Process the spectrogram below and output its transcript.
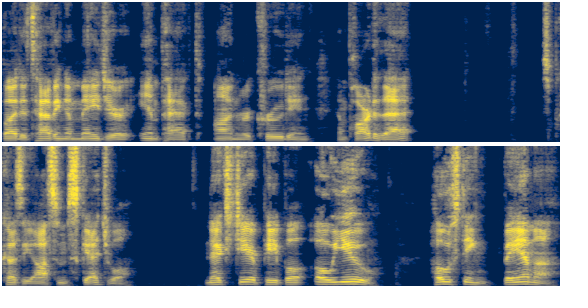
but it's having a major impact on recruiting. And part of that is because the awesome schedule. Next year, people, OU hosting Bama,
